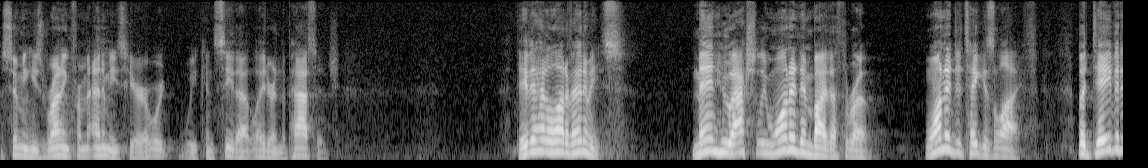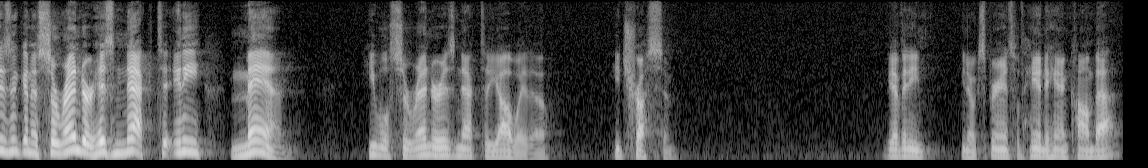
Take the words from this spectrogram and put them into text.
assuming he's running from enemies here, we can see that later in the passage. David had a lot of enemies, men who actually wanted him by the throat, wanted to take his life. But David isn't going to surrender his neck to any man. He will surrender his neck to Yahweh, though. He trusts him. If you have any you know, experience with hand to hand combat,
